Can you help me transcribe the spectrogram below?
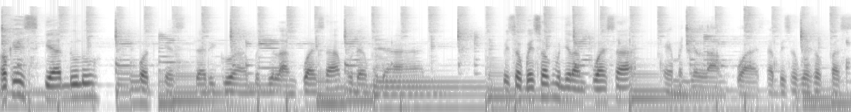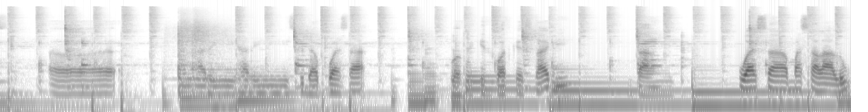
Oke sekian dulu podcast dari gua menjelang puasa. Mudah-mudahan besok-besok menjelang puasa eh menjelang puasa. Besok-besok pas uh, sudah puasa gua bikin podcast lagi tentang puasa masa lalu.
